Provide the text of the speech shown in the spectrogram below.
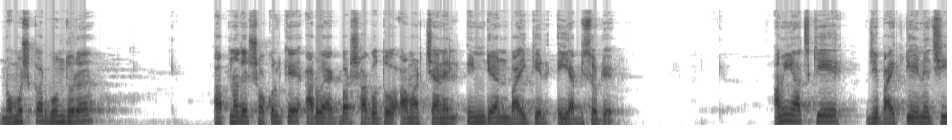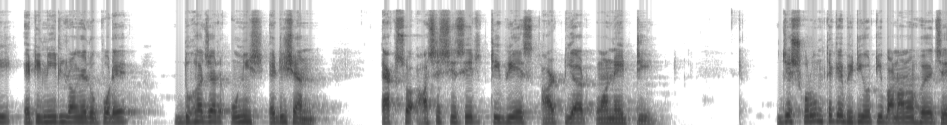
নমস্কার বন্ধুরা। আপনাদের সকলকে আরও একবার স্বাগত আমার চ্যানেল ইন্ডিয়ান বাইকের এই এপিসোডে। আমি আজকে যে বাইকটি এনেছি, এটি নীল রঙের উপরে দু হাজার উনিশ এডিশন একশো আশি সিসির টিভিএস আরটিআর ওয়ান এইটটি। যে শোরুম থেকে ভিডিওটি বানানো হয়েছে,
